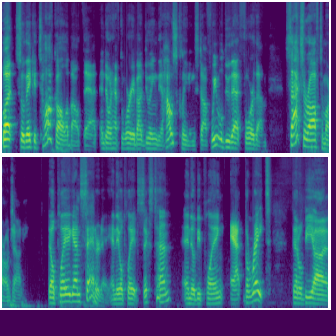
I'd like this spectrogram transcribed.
But so they could talk all about that and don't have to worry about doing the house cleaning stuff. We will do that for them. Sox are off tomorrow, Johnny. They'll play again Saturday, and they will play at 6:10, and they'll be playing at the rate. That'll be uh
